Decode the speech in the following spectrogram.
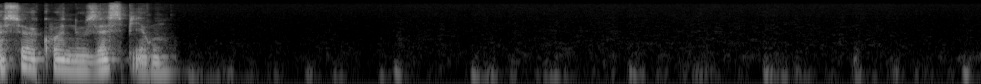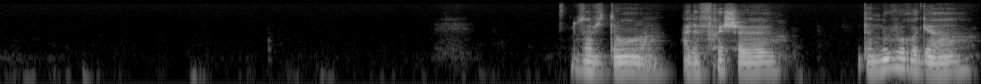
à ce à quoi nous aspirons. nous invitant à, la fraîcheur d'un nouveau regard,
